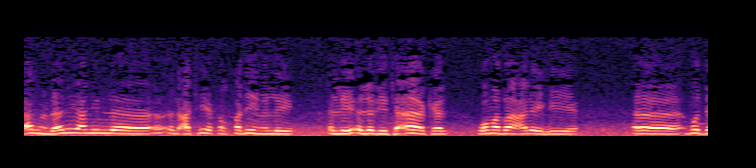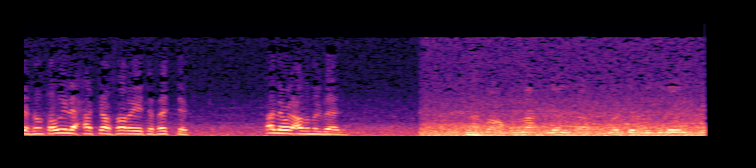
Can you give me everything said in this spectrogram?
العظم البالي يعني العتيق القديم اللي, اللي الذي تآكل ومضى عليه آه، مدة طويلة حتى صار يتفتت هذا هو العظم البالي بعض الناس ينهى مد الرجلين في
